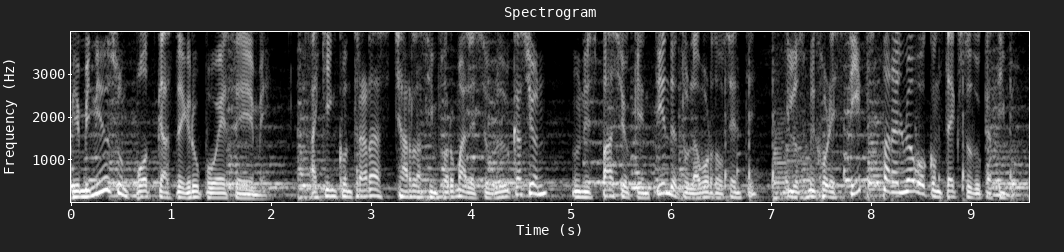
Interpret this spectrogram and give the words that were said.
Bienvenidos a un podcast de Grupo SM. Aquí encontrarás charlas informales sobre educación, un espacio que entiende tu labor docente y los mejores tips para el nuevo contexto educativo.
